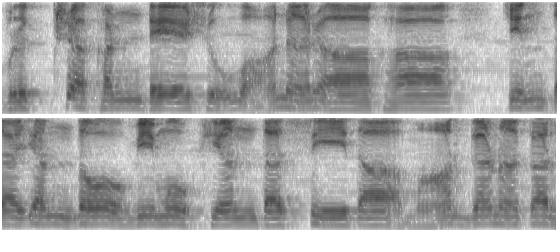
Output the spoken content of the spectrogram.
वृक्षखण्डेषु वानराः। चिन्तयन्तो विमुह्यन्तः सीता मार्गणकर्षिताः।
